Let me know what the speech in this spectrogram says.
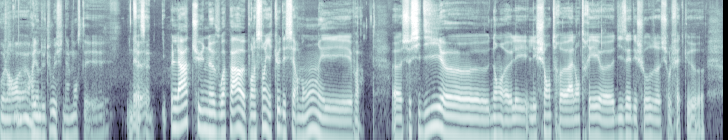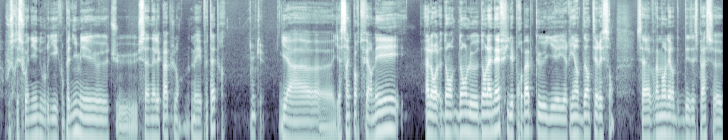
Ou alors euh, Mm. rien du tout et finalement c'était une Euh, façade? Là, tu ne vois pas, pour l'instant, il n'y a que des sermons et voilà. Euh, ceci dit, euh, non, les, les chantres à l'entrée euh, disaient des choses sur le fait que euh, vous serez soigné, nourri et compagnie, mais euh, tu, ça n'allait pas plus loin. Mais peut-être. Ok. Il y, a, euh, il y a cinq portes fermées. Alors, dans, dans, le, dans la nef, il est probable qu'il n'y ait rien d'intéressant. Ça a vraiment l'air d'être des espaces euh,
